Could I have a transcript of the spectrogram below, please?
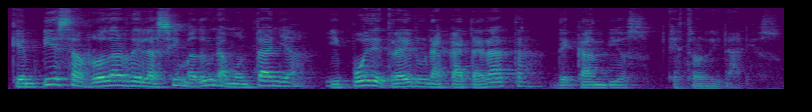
que empieza a rodar de la cima de una montaña y puede traer una catarata de cambios extraordinarios.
